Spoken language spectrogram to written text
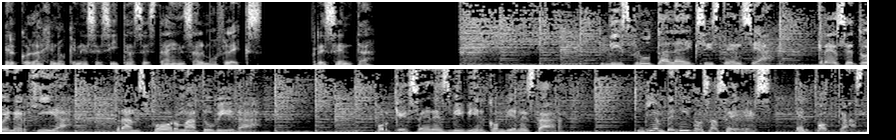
El colágeno que necesitas está en Salmoflex. Presenta. Disfruta la existencia. Crece tu energía. Transforma tu vida. Porque ser es vivir con bienestar. Bienvenidos a Ceres, el podcast.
